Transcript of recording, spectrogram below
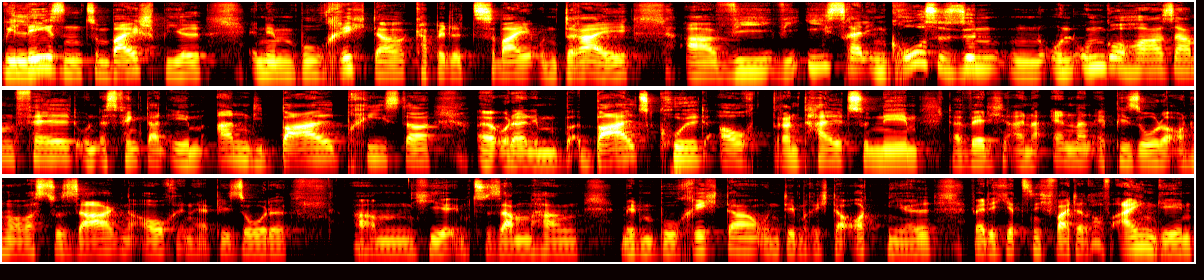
wir lesen zum Beispiel in dem Buch Richter Kapitel 2 und 3, äh, wie, wie Israel in große Sünden und Ungehorsam fällt und es fängt dann eben an, die Baalpriester äh, oder dem Baalskult auch dran teilzunehmen. Da werde ich in einer anderen Episode auch nochmal was zu sagen, auch in der Episode ähm, hier im Zusammenhang mit dem Buch Richter und dem Richter Othniel. Werde ich jetzt nicht weiter darauf eingehen,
